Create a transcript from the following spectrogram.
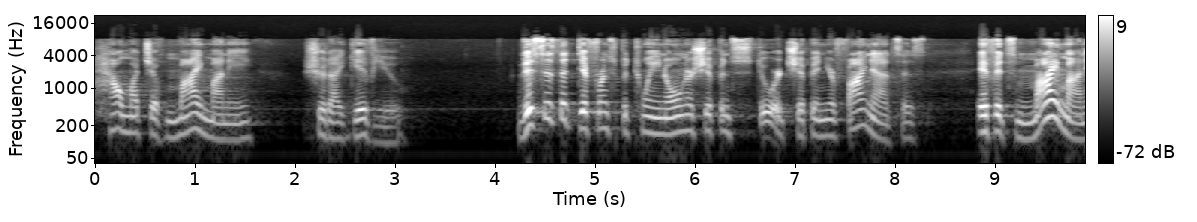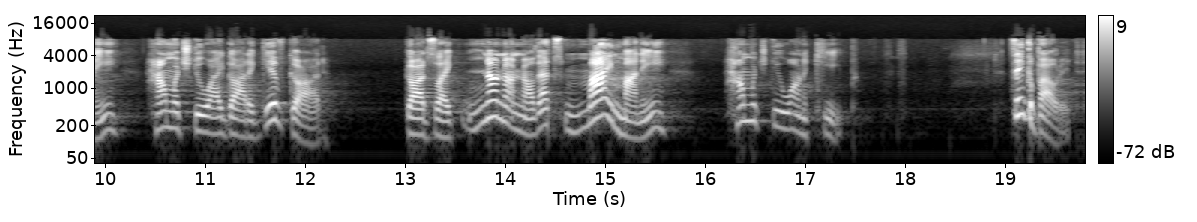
how much of my money should I give you? This is the difference between ownership and stewardship in your finances. If it's my money, how much do I got to give God? God's like, no, no, no, that's my money. How much do you want to keep? Think about it.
